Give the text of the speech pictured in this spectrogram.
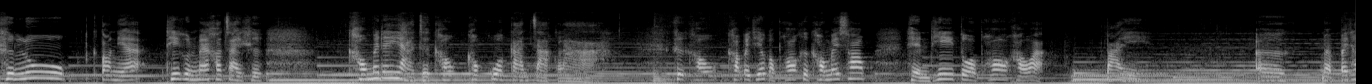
คือลูกตอนเนี้ยที่คุณแม่เข้าใจคือเขาไม่ได้อยากจะเขาเขากลัวการจากลา คือเขาเขาไปเที่ยวกับพ่อคือเขาไม่ชอบเห็นที่ตัวพ่อเขาอะไปเออแบบไปท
